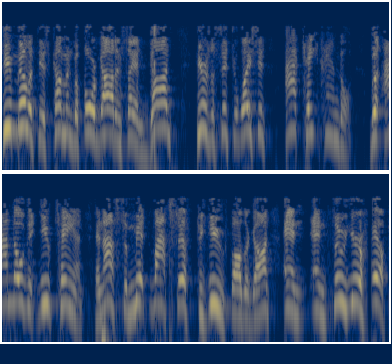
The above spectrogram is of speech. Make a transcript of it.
Humility is coming before God and saying, God, here's a situation I can't handle. But I know that you can, and I submit myself to you, Father God, and, and through your help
